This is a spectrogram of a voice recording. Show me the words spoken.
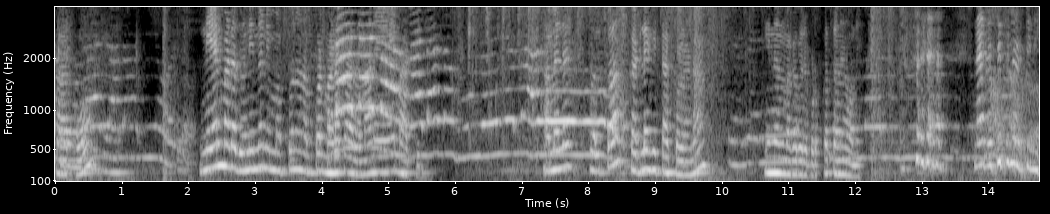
ಸಾಕು. ಇನ್ನೇನು ಮಾಡೋದು? ನಿನ್ನ ನಿಮ್ಮ ಅಪ್ಪನ ನಂಬ್ಕೊಂಡು ಮಾಡೋಕ್ಕಾಗಲ್ಲ. ನಾನೇ ಮಾಡ್ತೀನಿ. ಆಮೇಲೆ ಸ್ವಲ್ಪ ಕಡಲೆ ಹಿಟ್ಟು ಹಾಕ್ಕೊಳ್ಳೋಣ. ಇನ್ನೊಂದು ಮಗ ಬೇರೆ ಬಡ್ಕೊತಾನೆ ಅವನೇ. ನಾನು ರೆಸಿಪಿ ನೋಡ್ತೀನಿ.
